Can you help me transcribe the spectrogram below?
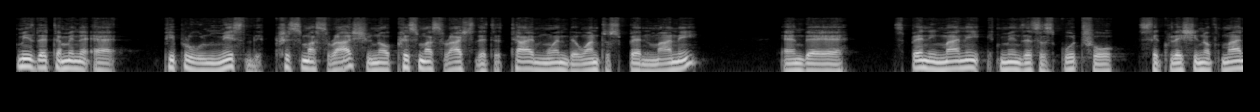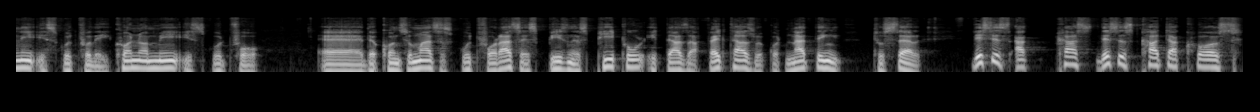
means that, I mean, uh, people will miss the Christmas rush. You know, Christmas rush, that's a time when they want to spend money and uh, spending money, it means this is good for circulation of money, it's good for the economy, it's good for uh, the consumers, it's good for us as business people. It does affect us. We've got nothing to sell. This is a cast, this is cut across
